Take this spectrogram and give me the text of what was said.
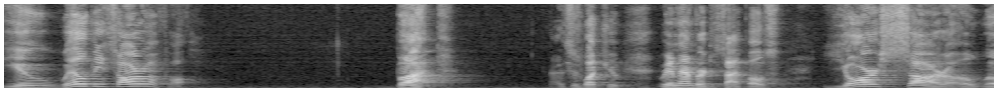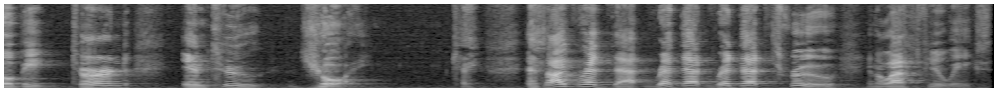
You will be sorrowful, but, this is what you remember, disciples, your sorrow will be turned into joy. Okay? As I've read that, read that, read that through in the last few weeks,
